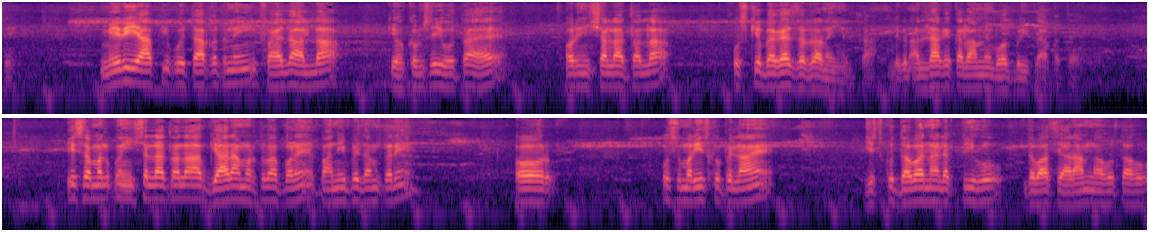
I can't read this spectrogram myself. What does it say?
سے۔ میری آپ کی کوئی طاقت نہیں، فائدہ اللہ کے حکم سے ہی ہوتا ہے۔ اور انشاءاللہ تعالیٰ اس کے بغیر ذرہ نہیں ہلتا لیکن اللہ کے کلام میں بہت بڑی طاقت ہے۔ اس عمل کو انشاءاللہ تعالیٰ آپ گیارہ مرتبہ پڑھیں، پانی پہ دم کریں اور اس مریض کو پلائیں جس کو دوا نہ لگتی ہو، دوا سے آرام نہ ہوتا ہو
